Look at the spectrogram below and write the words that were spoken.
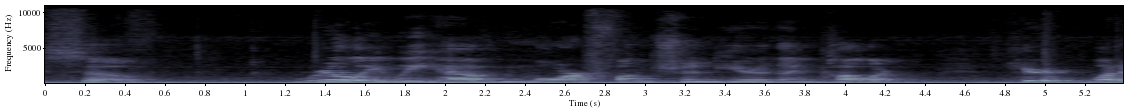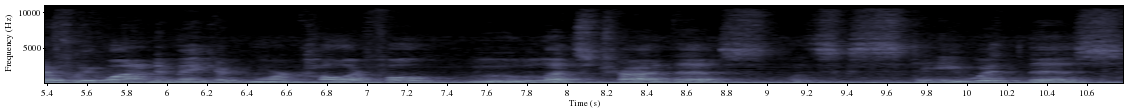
So really we have more function here than color. Here, what if we wanted to make it more colorful? Ooh, let's try this. Let's stay with this.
